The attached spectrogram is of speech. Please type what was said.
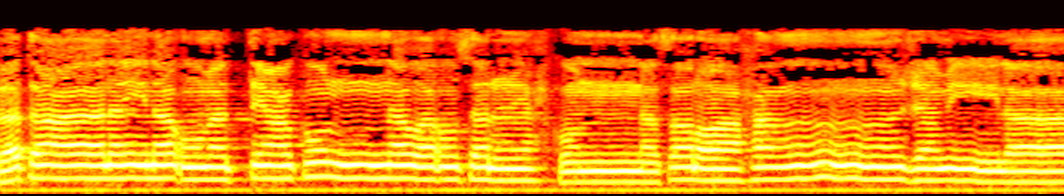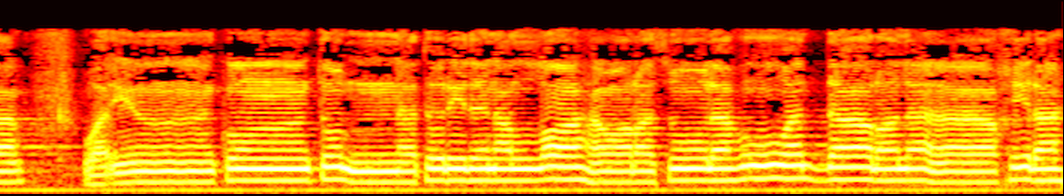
فتعالين أمتعكن وأسرحكن سراحا جميلا. وإن كنتن تردن الله ورسوله والدار الآخرة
